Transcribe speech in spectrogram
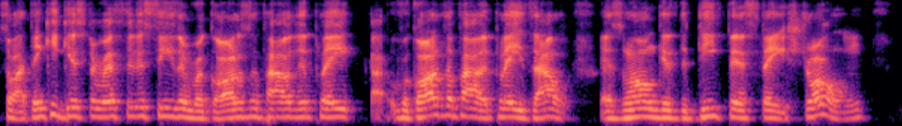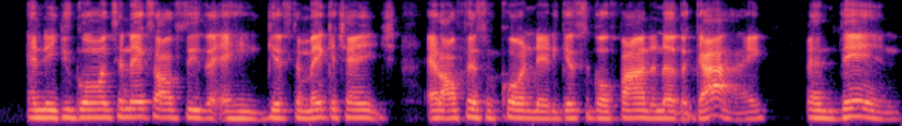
So I think he gets the rest of the season, regardless of how they play, uh, regardless of how it plays out, as long as the defense stays strong. And then you go into next offseason and he gets to make a change at offensive coordinator, gets to go find another guy, and then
